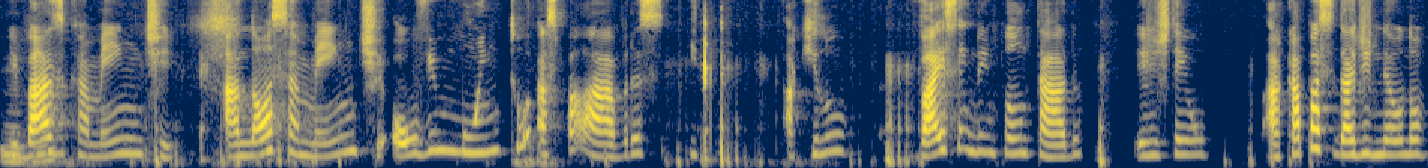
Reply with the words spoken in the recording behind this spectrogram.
E Uhum. basicamente, a nossa mente ouve muito as palavras e aquilo vai sendo implantado e a gente tem o- a capacidade de neuro-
